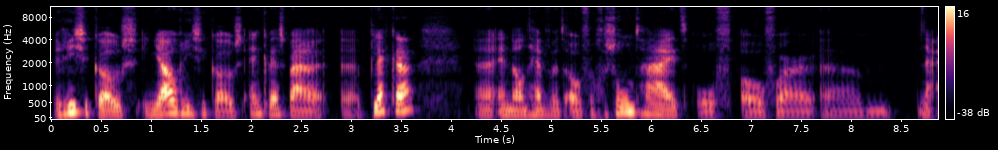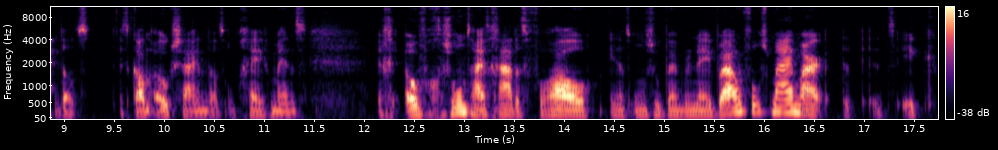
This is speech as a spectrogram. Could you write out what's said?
risico's, in jouw risico's en kwetsbare uh, plekken. Uh, en dan hebben we het over gezondheid of over um, nou, dat, het kan ook zijn dat op een gegeven moment over gezondheid gaat het vooral in het onderzoek bij Brené Brown volgens mij. Maar het, ik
